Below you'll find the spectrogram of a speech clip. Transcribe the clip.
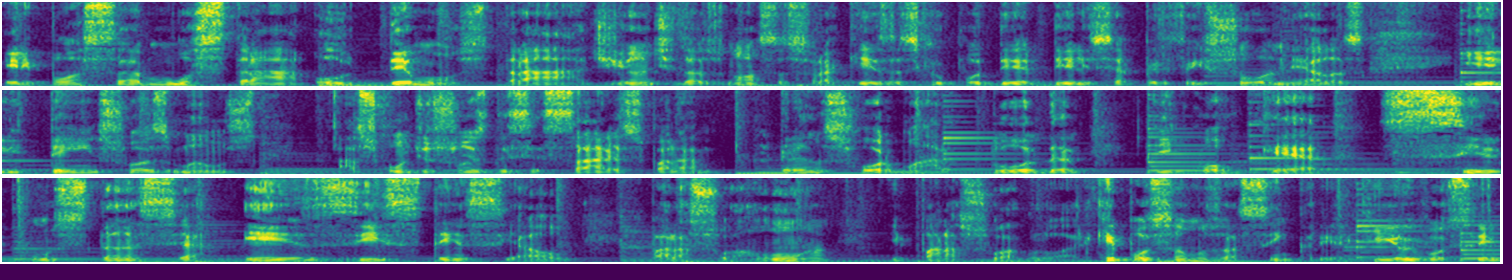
ele possa mostrar ou demonstrar diante das nossas fraquezas que o poder dele se aperfeiçoa nelas e ele tem em suas mãos as condições necessárias para transformar toda e qualquer circunstância existencial para a sua honra e para a sua glória. Que possamos assim crer, que eu e você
